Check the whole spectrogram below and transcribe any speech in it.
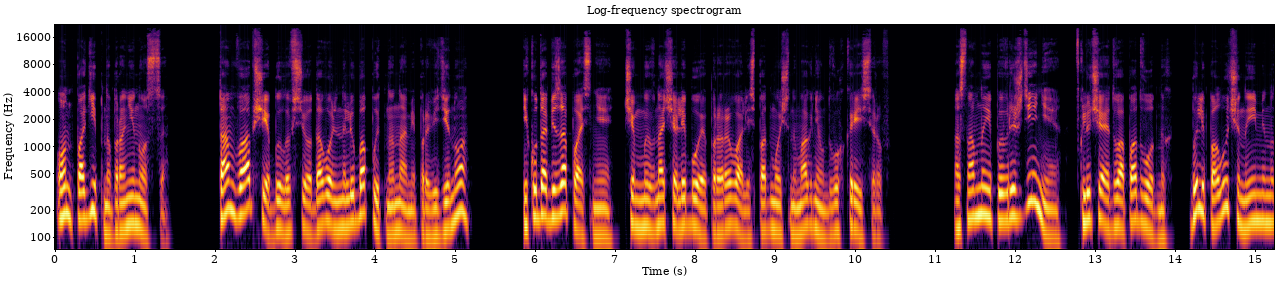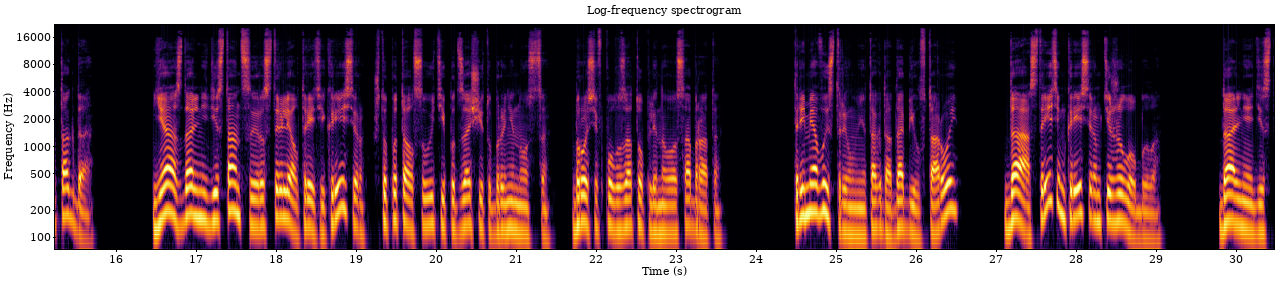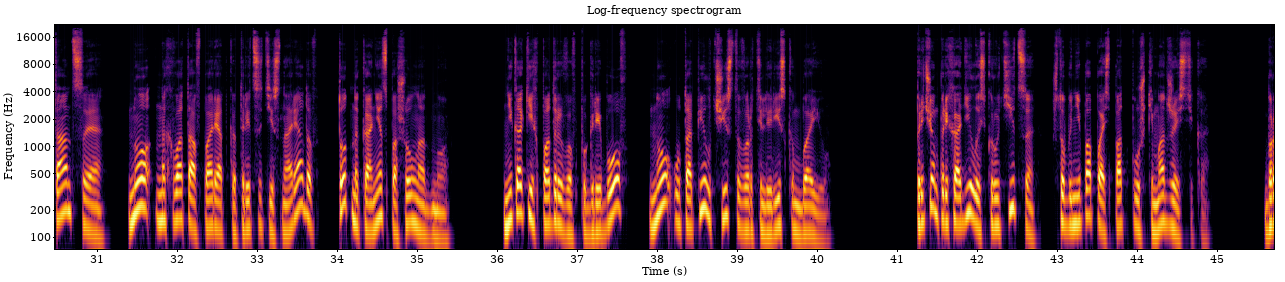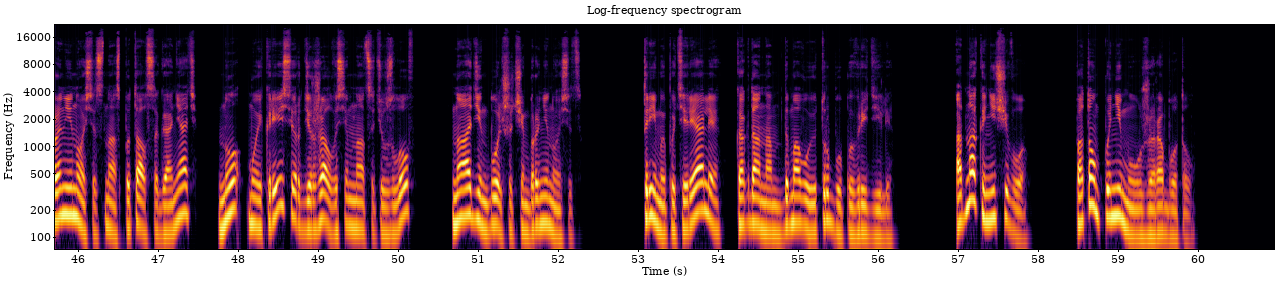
Он погиб на броненосце. Там вообще было все довольно любопытно нами проведено и куда безопаснее, чем мы в начале боя прорывались под мощным огнем двух крейсеров. Основные повреждения, включая два подводных, были получены именно тогда. Я с дальней дистанции расстрелял третий крейсер, что пытался уйти под защиту броненосца, бросив полузатопленного собрата. Тремя выстрелами тогда добил второй. Да, с третьим крейсером тяжело было. Дальняя дистанция, но, нахватав порядка 30 снарядов, тот, наконец, пошел на дно. Никаких подрывов погребов, но утопил чисто в артиллерийском бою. Причем приходилось крутиться, чтобы не попасть под пушки Маджестика. Броненосец нас пытался гонять, но мой крейсер держал 18 узлов, на один больше, чем броненосец. Три мы потеряли, когда нам дымовую трубу повредили. Однако ничего. Потом по нему уже работал.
